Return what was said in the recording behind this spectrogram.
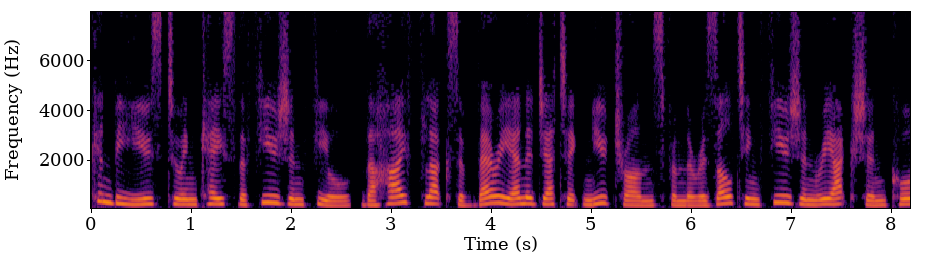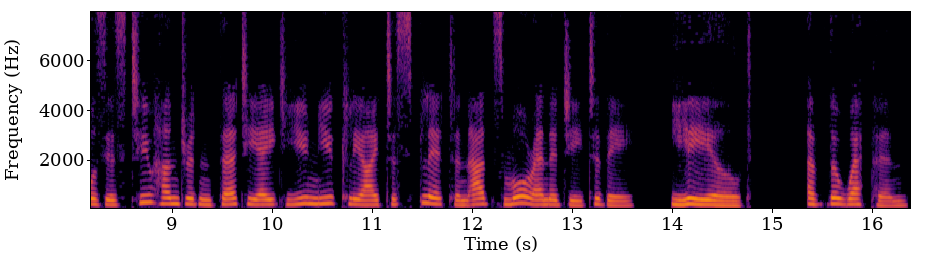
can be used to encase the fusion fuel. The high flux of very energetic neutrons from the resulting fusion reaction causes 238 U nuclei to split and adds more energy to the yield of the weapon.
